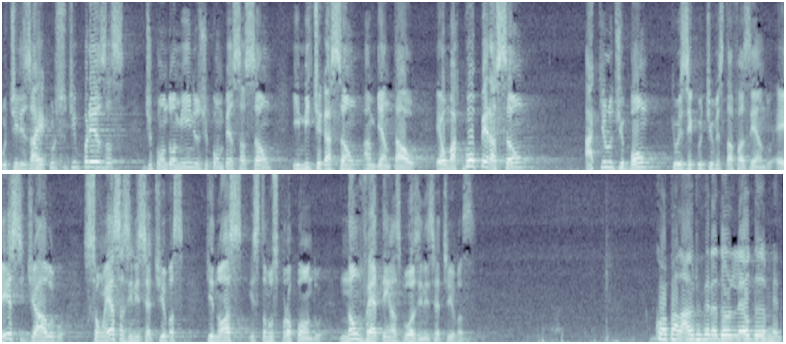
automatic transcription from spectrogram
utilizar recursos de empresas, de condomínios, de compensação e mitigação ambiental. É uma cooperação aquilo de bom que o executivo está fazendo. É esse diálogo, são essas iniciativas que nós estamos propondo. Não vetem as boas iniciativas. Com a palavra o vereador Léo Damer.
